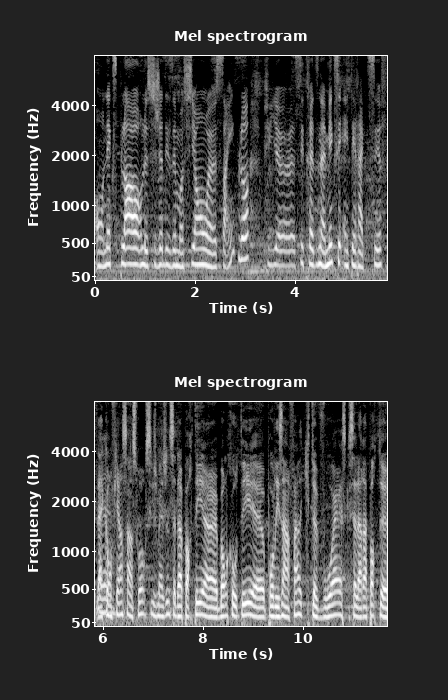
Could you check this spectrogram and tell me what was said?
on explore le sujet des des émotions euh, simples. là. Puis euh, c'est très dynamique, c'est interactif. La Euh, confiance en soi aussi, j'imagine, ça doit apporter un bon côté euh, pour les enfants qui te voient. Est-ce que ça leur apporte euh,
